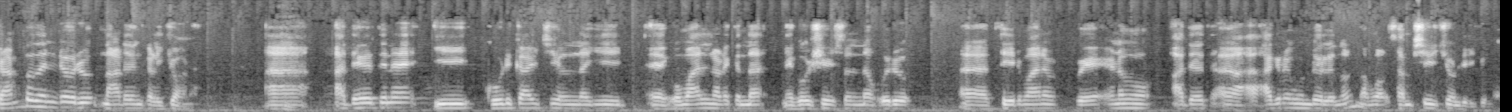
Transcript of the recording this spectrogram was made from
ട്രംപ് തന്നെ ഒരു നാടകം കളിക്കുവാണ്. അദ്ദേഹത്തിന് ഈ കൂടിക്കാഴ്ചയിൽ നിന്ന് ഈ ഒമാനിൽ നടക്കുന്ന നെഗോഷിയേഷനിൽ നിന്ന് ഒരു തീരുമാനം വേണമോ അദ്ദേഹത്തിന് ആഗ്രഹമുണ്ടോ ഇല്ലെന്നും നമ്മൾ സംശയിച്ചുകൊണ്ടിരിക്കുന്നു.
